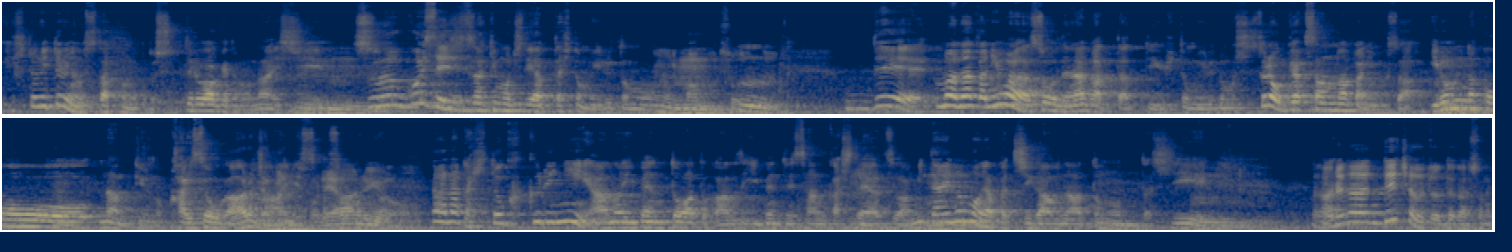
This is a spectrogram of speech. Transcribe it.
一人一人のスタッフのこと知ってるわけでもないし、うん。すごい誠実な気持ちでやった人もいると思うの、うん。まあまあそうだね、うんでまあ中にはそうでなかったっていう人もいると思うしそれはお客さんの中にもさいろんなこう、なんていうの階層があるじゃないですか、そだからなんか一括りにあのイベントはとかあのイベントに参加したやつはみたいのもやっぱ違うなと思ったし、だからあれが出ちゃうとだからその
